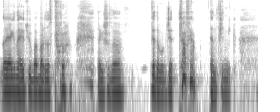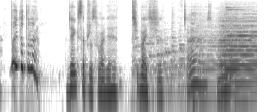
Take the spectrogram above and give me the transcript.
no jak na YouTube'a bardzo sporo, także to wiadomo, gdzie trafia ten filmik. No i to tyle. Dzięki za przesłuchanie. Trzymajcie się. Cześć. Pa.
